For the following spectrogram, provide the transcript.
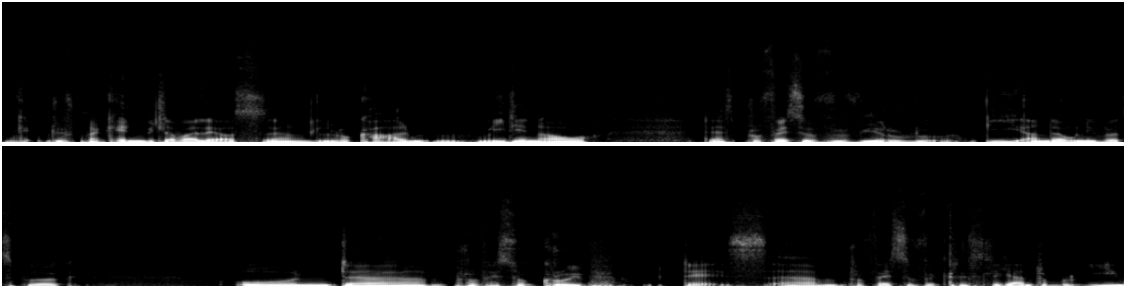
dürfte man kennen mittlerweile aus den lokalen Medien auch. Der ist Professor für Virologie an der Uni Würzburg. Und äh, Professor Grüb, der ist ähm, Professor für christliche Anthropologie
